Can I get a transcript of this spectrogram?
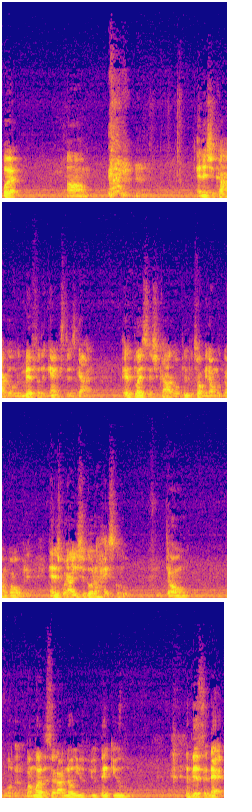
But, um, and in Chicago, the myth of the gangsters got. There's a place in Chicago. People told me don't don't go over there, and it's where I used to go to high school. Don't. My mother said, "I know you. You think you this and that,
